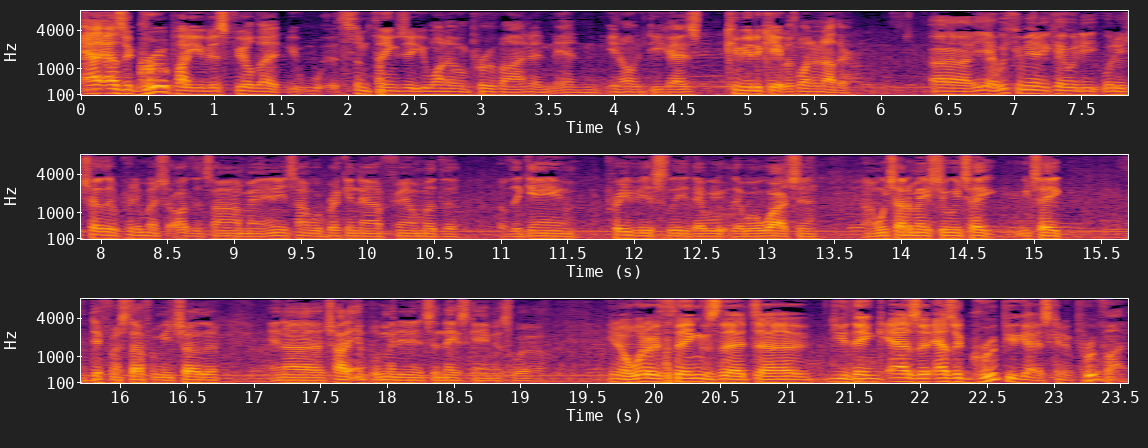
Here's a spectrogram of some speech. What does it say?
as a group, how you just feel that some things that you want to improve on, and, and you know, do you guys communicate with one another? Uh, yeah, we communicate with, e- with each other pretty much all the time, and anytime we're breaking down film of the of the game previously that we that we're watching, um, we try to make sure we take we take different stuff from each other and uh, try to implement it into the next game as well. You know, what are things that uh, do you think as a, as a group you guys can improve on?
